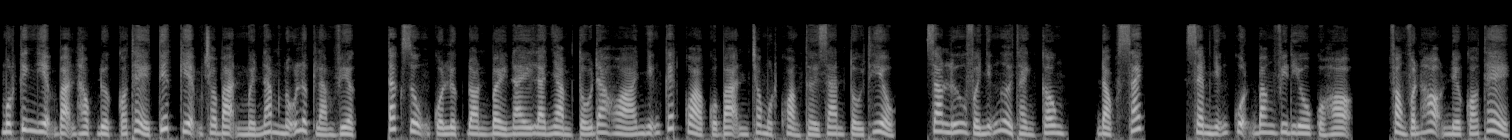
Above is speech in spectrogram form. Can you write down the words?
Một kinh nghiệm bạn học được có thể tiết kiệm cho bạn 10 năm nỗ lực làm việc. Tác dụng của lực đòn bẩy này là nhằm tối đa hóa những kết quả của bạn trong một khoảng thời gian tối thiểu. Giao lưu với những người thành công, đọc sách, xem những cuộn băng video của họ, phỏng vấn họ nếu có thể,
